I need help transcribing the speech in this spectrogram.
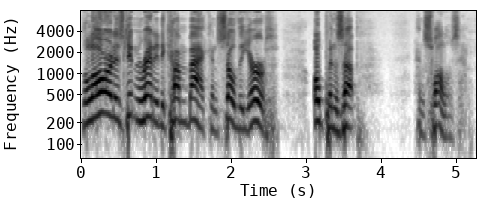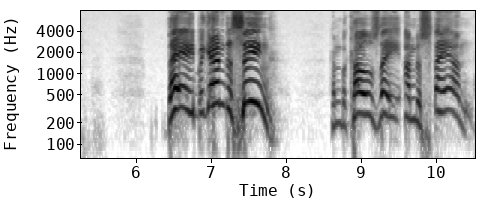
the Lord is getting ready to come back, and so the earth opens up and swallows him. They began to sing, and because they understand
